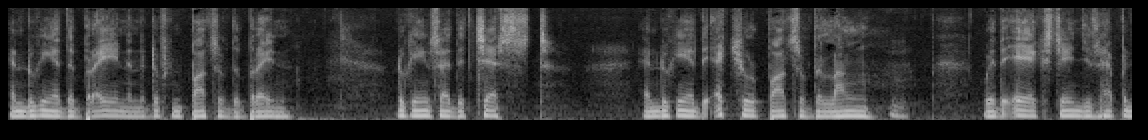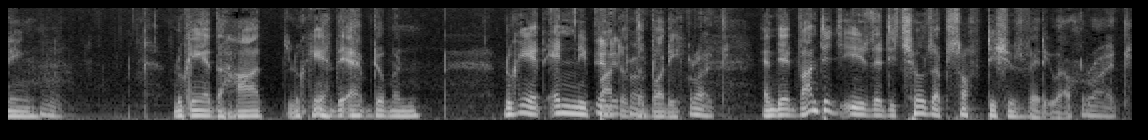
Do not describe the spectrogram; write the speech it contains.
and looking at the brain and the different parts of the brain, looking inside the chest and looking at the actual parts of the lung Hmm. where the air exchange is happening, looking at the heart, looking at the abdomen, looking at any part of the body. Right, And the advantage is that it shows up soft tissues very well. right.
